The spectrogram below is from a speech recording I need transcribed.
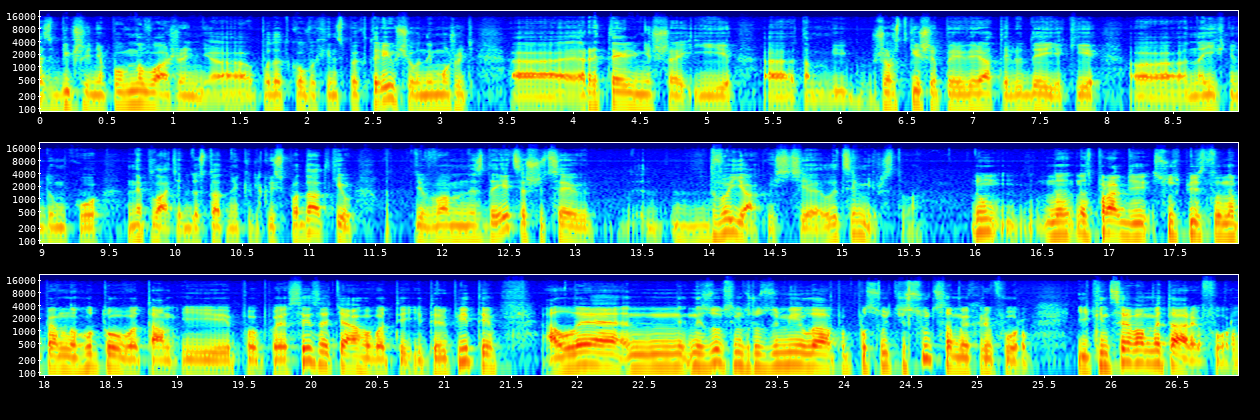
збільшення повноважень податкових інспекторів, що вони можуть ретельніше і там і жорсткіше перевіряти людей, які е, на їхню думку не платять достатню кількість податків. От вам не здається, що це двоякість е, лицемірства? Ну на, насправді суспільство напевно готово там і по пояси затягувати, і терпіти, але не зовсім зрозуміла по, суті суть самих реформ і кінцева мета реформ.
